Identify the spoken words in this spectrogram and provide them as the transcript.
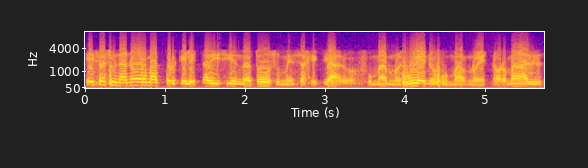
Esa es una norma porque le está diciendo a todos un mensaje claro. Fumar no es bueno, fumar no es normal.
